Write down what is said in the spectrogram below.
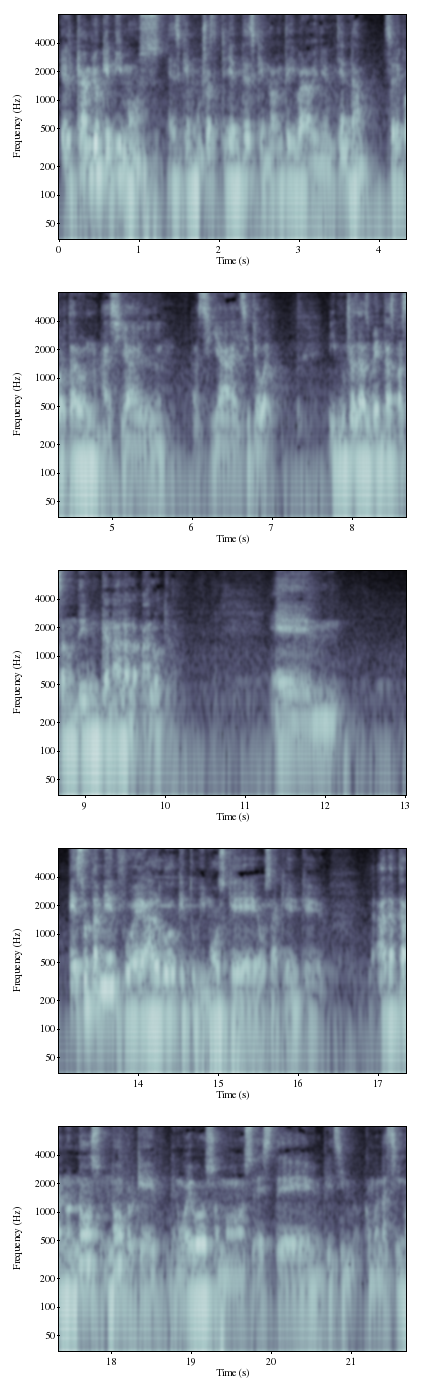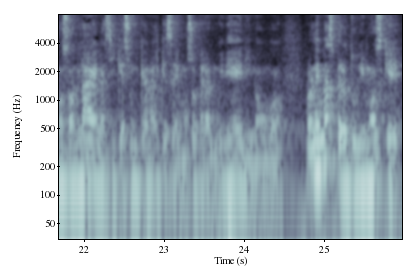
el cambio que vimos es que muchos clientes que normalmente iban a venir en tienda se reportaron hacia el, hacia el sitio web. Y muchas de las ventas pasaron de un canal al, al otro. Eh, eso también fue algo que tuvimos que, o sea, que, que adaptarnos, no, porque de nuevo somos, este, como nacimos online, así que es un canal que sabemos operar muy bien y no hubo problemas, pero tuvimos que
